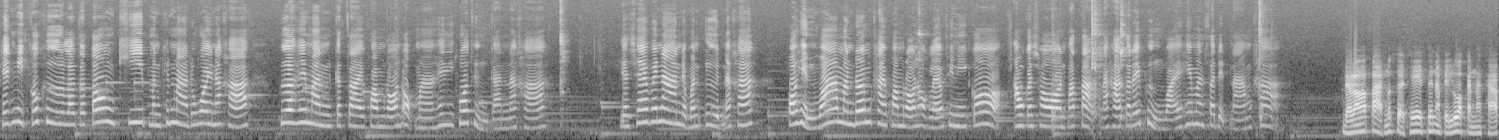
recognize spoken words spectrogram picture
เทคนิคก็คือเราจะต้องคีบมันขึ้นมาด้วยนะคะ เพื่อให้มันกระจายความร้อนออกมาให้ทั่วถึงกันนะคะ อย่าแช่ไว้นานเดี๋ยวมันอืดนะคะ พอเห็นว่ามันเริ่มคลายความร้อนออกแล้วทีนี้ก็เอากระชอนมาตักนะคะ จะได้ผึ่งไว้ให้มันเสด็จน้ำค่ะ เดี๋ยวเรามาปาดมะเขือเทศเพื่อนำไปลวกกันนะครับ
